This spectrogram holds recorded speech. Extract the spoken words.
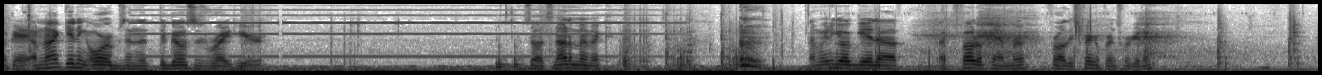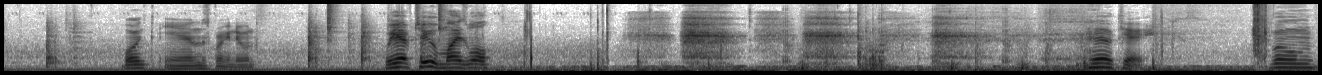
Okay, I'm not getting orbs and the, the ghost is right here. So it's not a mimic. I'm gonna go get a, a photo camera for all these fingerprints we're getting. Boink, and let's bring a new one. We have two, might as well. Okay. Boom.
